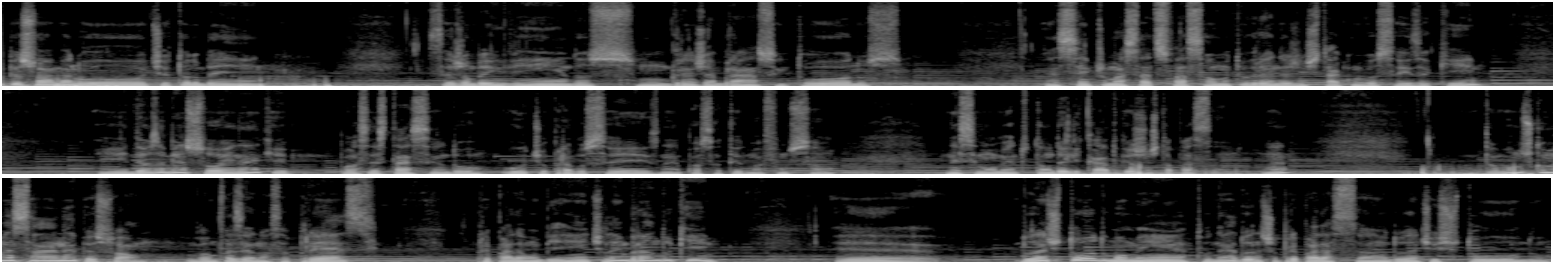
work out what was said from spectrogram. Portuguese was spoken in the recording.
Oi pessoal, boa noite, tudo bem? Sejam bem-vindos, um grande abraço em todos. É sempre uma satisfação muito grande a gente estar com vocês aqui. E Deus abençoe, né? Que possa estar sendo útil para vocês, né? Possa ter uma função nesse momento tão delicado que a gente está passando, né? Então vamos começar, né, pessoal? Vamos fazer a nossa prece preparar o um ambiente, lembrando que é, durante todo o momento, né, durante a preparação, durante o estudo,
